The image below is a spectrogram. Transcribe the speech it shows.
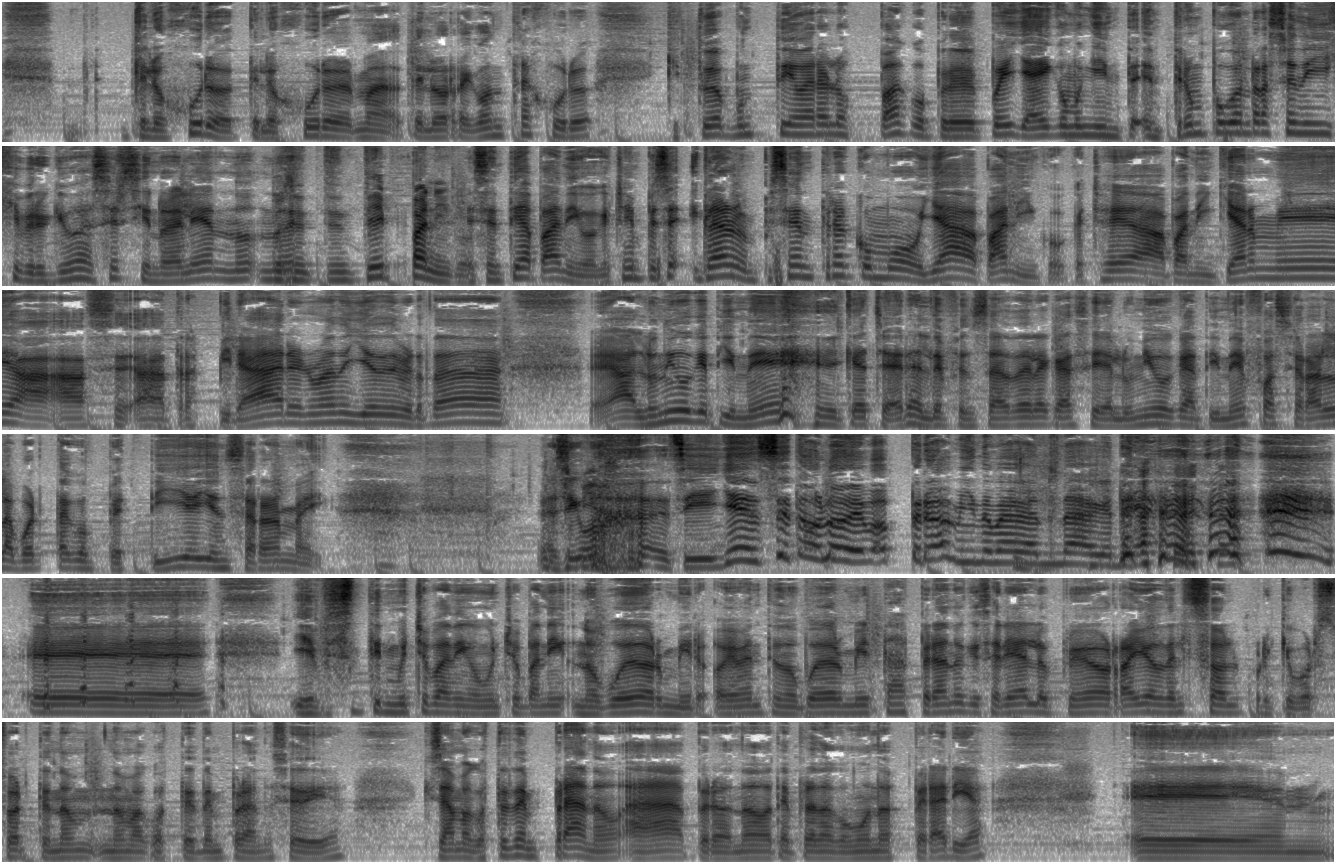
Te lo juro, te lo juro, hermano. Te lo recontra juro. Que estuve a punto de llevar a los pacos. Pero después ya ahí como que ent- entré un poco en razón y dije, ¿pero qué iba a hacer si en realidad no, no Pues es- sentí pánico. me sentía pánico, ¿cachai? Empecé, claro, empecé a entrar como ya a pánico, ¿cachai? A paniquearme, a, a- a transpirar, hermano, y ya de verdad, eh, al único que atiné, ¿cachai? Era el defensor de la casa y al único que atiné fue a cerrar la puerta con pestillo y encerrarme ahí. Así como, sí, llévense todo lo demás, pero a mí no me hagan nada. Eh, y empecé a sentir mucho pánico, mucho pánico. No pude dormir, obviamente no pude dormir, estaba esperando que salieran los primeros rayos del sol, porque por suerte no, no me acosté temprano ese día. Quizás me acosté temprano, ah, pero no temprano como uno esperaría. Eh,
